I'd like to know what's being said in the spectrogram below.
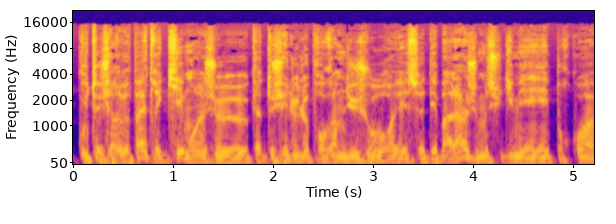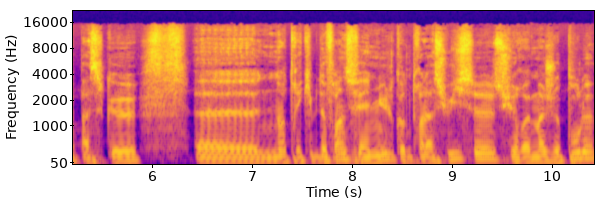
Écoute, j'arrive pas à être inquiet. Moi, je, quand j'ai lu le programme du jour et ce débat-là, je me suis dit, mais pourquoi? Parce que euh, notre équipe de France fait un nul contre la Suisse sur un match de poule.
